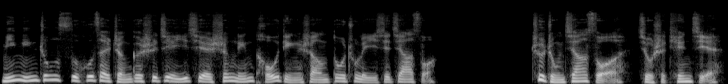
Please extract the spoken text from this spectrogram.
冥冥中似乎在整个世界一切生灵头顶上多出了一些枷锁，这种枷锁就是天劫。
